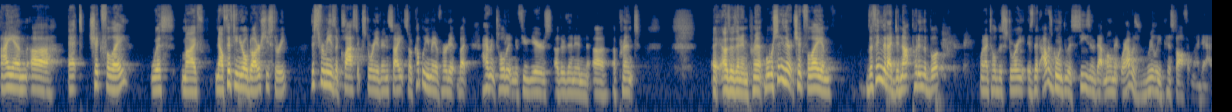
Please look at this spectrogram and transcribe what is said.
I am uh, at Chick fil A with my now 15 year old daughter. She's three. This for me is a classic story of insight. So a couple of you may have heard it, but I haven't told it in a few years other than in uh, a print, Uh, other than in print. But we're sitting there at Chick fil A, and the thing that I did not put in the book when I told this story is that I was going through a season at that moment where I was really pissed off at my dad.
